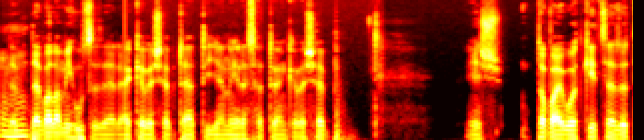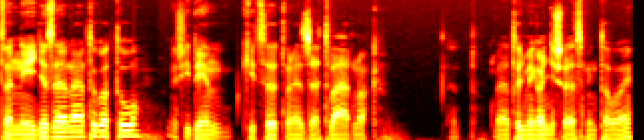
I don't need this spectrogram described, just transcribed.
uh-huh. de valami 20 ezerrel kevesebb, tehát ilyen érezhetően kevesebb. És tavaly volt 254 ezer látogató, és idén 250 ezeret várnak. Tehát lehet, hogy még annyi se lesz, mint tavaly.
